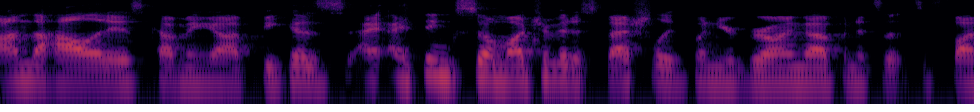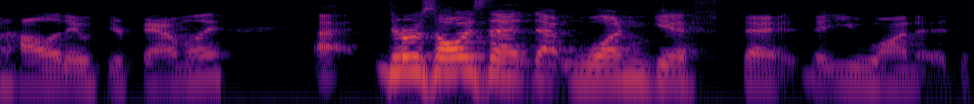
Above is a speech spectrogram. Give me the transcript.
on the holidays coming up because I, I think so much of it, especially when you're growing up and it's a, it's a fun holiday with your family, uh, there was always that that one gift that that you wanted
